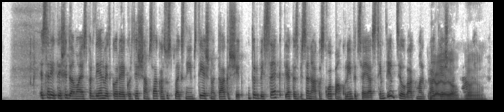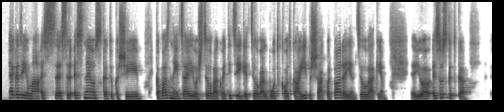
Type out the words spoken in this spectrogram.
Es arī tieši iedomājos par Dienvidkoreju, kur tiešām sākās uzplaiksnījums tieši no tā, ka šie, nu, tur bija sekti, ja, kas bija sanākusi kopā un kur inficējās simtiem cilvēku, manuprāt, jā, tieši jā, no tā. Jā, jā. Šajā gadījumā es, es, es neuzskatu, ka šī ka baznīca ejoši cilvēki vai ticīgie cilvēki būtu kaut kā īpašāki par pārējiem cilvēkiem. Jo es uzskatu, ka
